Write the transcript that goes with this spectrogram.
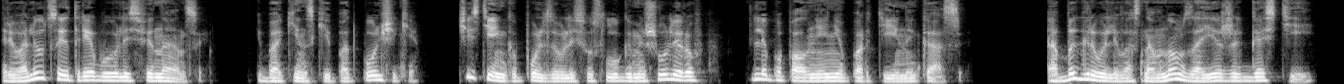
Революции требовались финансы, и бакинские подпольщики частенько пользовались услугами шулеров для пополнения партийной кассы. Обыгрывали в основном заезжих гостей,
